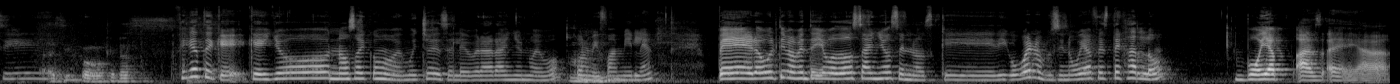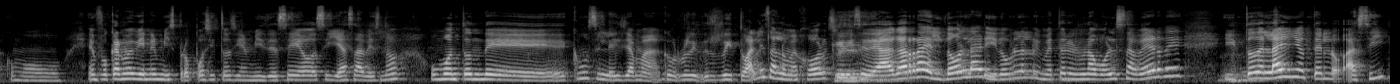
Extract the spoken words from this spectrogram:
Sí. Así como que nos... Fíjate que, que yo no soy como de mucho de celebrar Año Nuevo con mi familia, pero últimamente llevo dos años en los que digo, bueno, pues si no voy a festejarlo, voy a, a- eh, a como enfocarme bien en mis propósitos y en mis deseos y ya sabes, ¿no? Un montón de, ¿cómo se les llama? Rituales a lo mejor, que Sí. dice de agarra el dólar y dóblalo y mételo en una bolsa verde y todo el año te lo así.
